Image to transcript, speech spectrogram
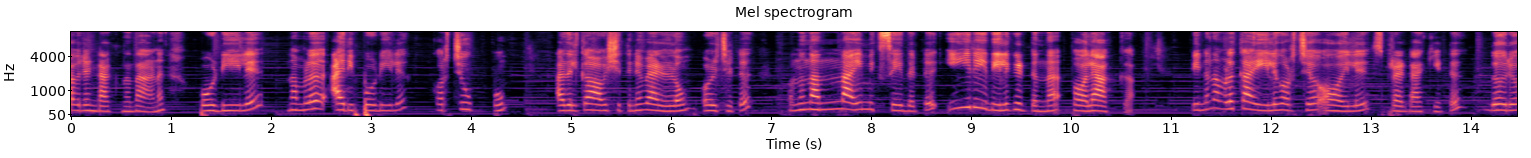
അവരുണ്ടാക്കുന്നതാണ് പൊടിയിൽ നമ്മൾ അരിപ്പൊടിയിൽ കുറച്ച് ഉപ്പും അതിലേക്ക് ആവശ്യത്തിന് വെള്ളവും ഒഴിച്ചിട്ട് ഒന്ന് നന്നായി മിക്സ് ചെയ്തിട്ട് ഈ രീതിയിൽ കിട്ടുന്ന പോലെ ആക്കുക. പിന്നെ നമ്മൾ കയ്യിൽ കുറച്ച് ഓയിൽ സ്പ്രെഡ് ആക്കിയിട്ട് ഇതൊരു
